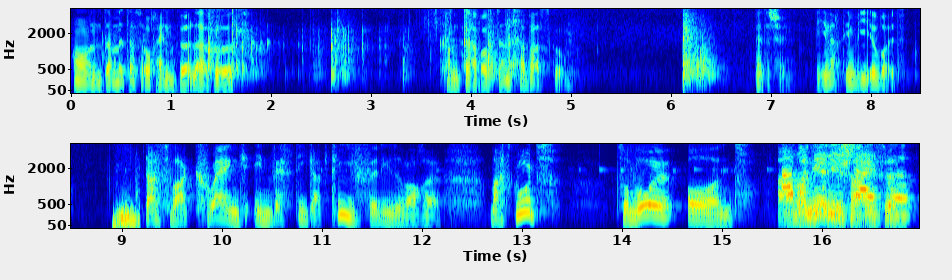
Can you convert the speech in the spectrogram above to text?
Und damit das auch ein Böller wird, kommt darauf dann Tabasco. Bitteschön, je nachdem wie ihr wollt. Das war Crank Investigativ für diese Woche. Macht's gut, zum Wohl und abonnier die Scheiße.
